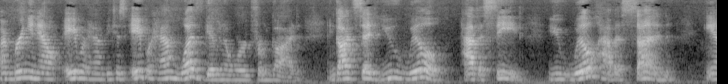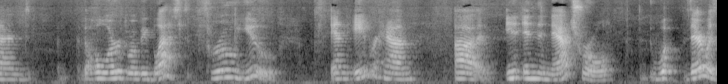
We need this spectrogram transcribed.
I'm bringing out Abraham because Abraham was given a word from God. And God said, You will have a seed, you will have a son, and the whole earth will be blessed through you. And Abraham, uh, in, in the natural, what there was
